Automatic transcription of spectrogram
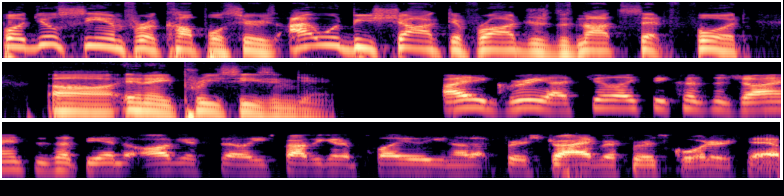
but you'll see him for a couple series. I would be shocked if Rodgers does not set foot uh, in a preseason game. I agree. I feel like because the Giants is at the end of August, so he's probably going to play, you know, that first drive or first quarter too.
